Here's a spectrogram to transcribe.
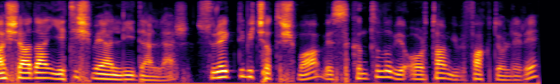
aşağıdan yetişmeyen liderler, sürekli bir çatışma ve sıkıntılı bir ortam gibi faktörleri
